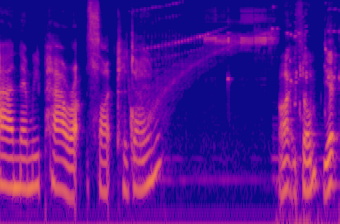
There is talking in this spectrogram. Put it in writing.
and then we power up the cyclodone. Right, it's on. Yep.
